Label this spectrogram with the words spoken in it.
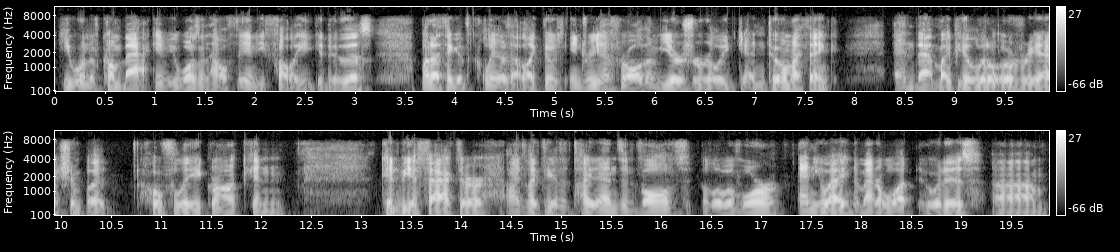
he wouldn't have come back if he wasn't healthy and he felt like he could do this. But I think it's clear that like those injuries after all them years are really getting to him, I think. And that might be a little overreaction, but hopefully Gronk can can be a factor. I'd like to get the tight ends involved a little bit more anyway, no matter what who it is. Um,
